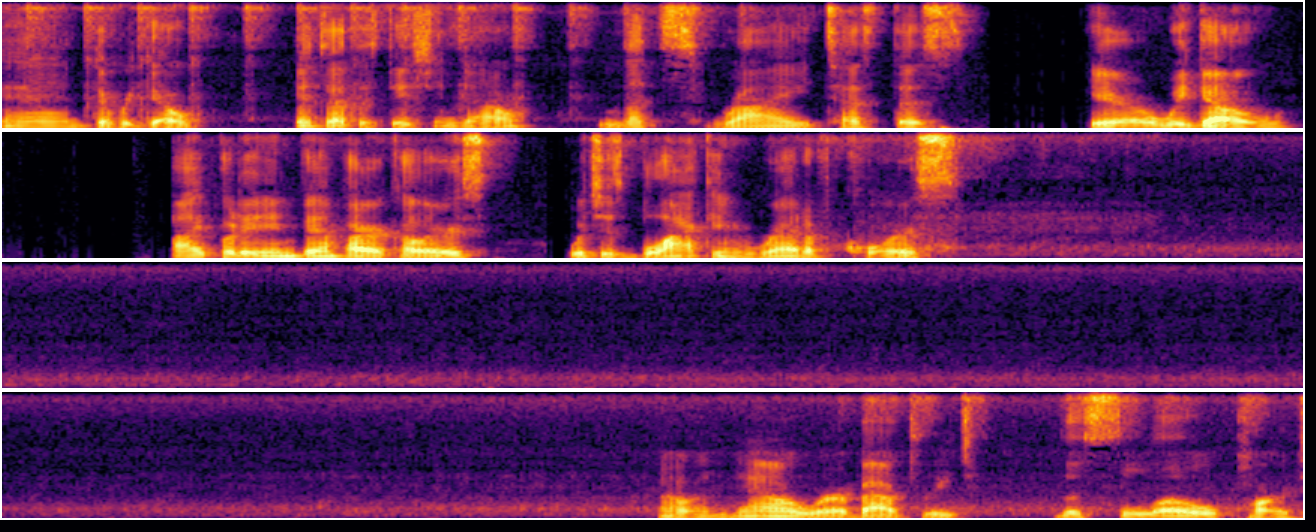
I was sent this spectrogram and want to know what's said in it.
And there we go. It's at the station now. Let's ride test this. Here we go. I put it in vampire colors, which is black and red, of course. Oh, and now we're about to reach the slow part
